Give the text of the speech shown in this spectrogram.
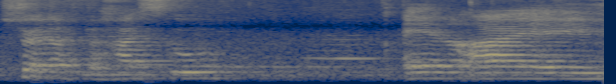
straight after high school, and I,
